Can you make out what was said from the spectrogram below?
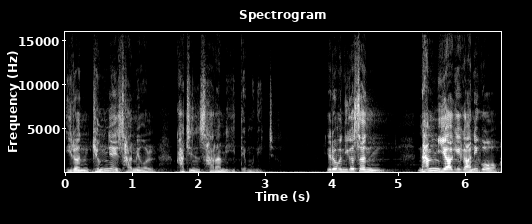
이런 격려의 사명을 가진 사람이기 때문이죠. 여러분 이것은 남 이야기가 아니고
